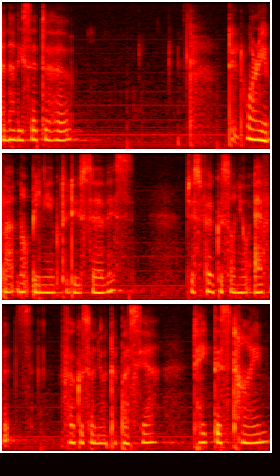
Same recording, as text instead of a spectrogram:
And Dadi said to her, don't worry about not being able to do service. Just focus on your efforts, focus on your tapasya. Take this time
